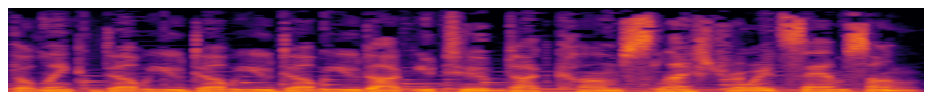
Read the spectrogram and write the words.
The link www.youtube.com slash droidsamsung.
